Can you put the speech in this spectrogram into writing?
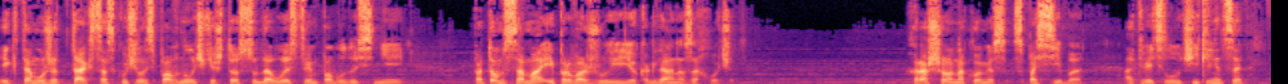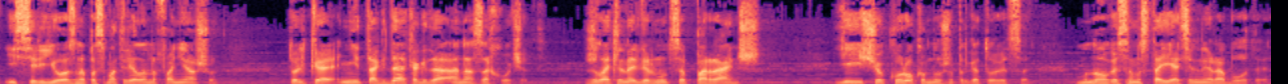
и к тому же так соскучилась по внучке, что с удовольствием побуду с ней. Потом сама и провожу ее, когда она захочет. «Хорошо, Накомис, спасибо», — ответила учительница и серьезно посмотрела на Фаняшу. «Только не тогда, когда она захочет. Желательно вернуться пораньше. Ей еще к урокам нужно подготовиться. Много самостоятельной работы.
